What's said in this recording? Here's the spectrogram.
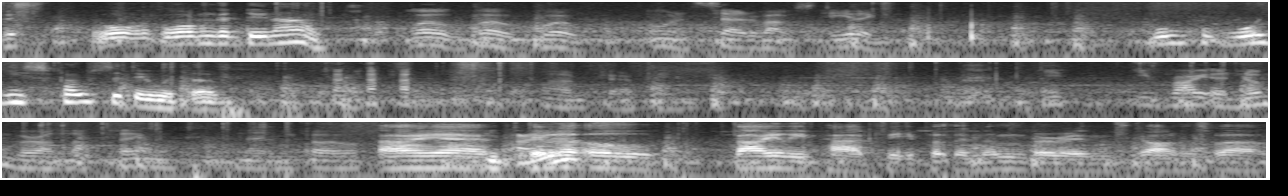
This, What, what am I going to do now? Whoa, whoa, whoa! I wasn't said about stealing them. What, what are you supposed to do with them? I'm joking. You, you write a number on that thing, and then you go. oh yeah, You the did? little dialy pad that you put the number in is gone as well.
